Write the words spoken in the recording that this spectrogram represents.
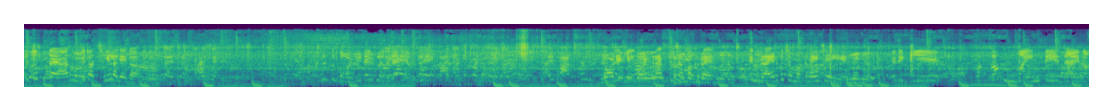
तो तैयार होगी तो अच्छा ही लगेगा बॉडी टाइप लग रहा है बॉडी की ऊपर ड्रेस पे चमक रहा है। एक ब्राइड को चमकना ही चाहिए। ये देखिए पक्का माइंड पे ये जाएगा।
